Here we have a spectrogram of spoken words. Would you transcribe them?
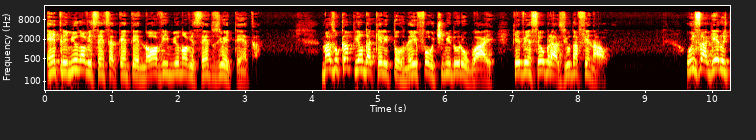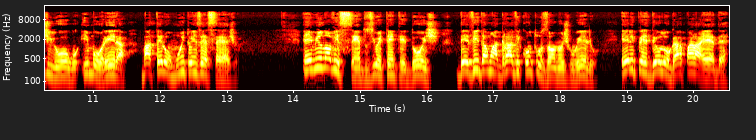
entre 1979 e 1980. Mas o campeão daquele torneio foi o time do Uruguai, que venceu o Brasil na final. Os zagueiros Diogo e Moreira bateram muito em Zé Sérgio. Em 1982, devido a uma grave contusão no joelho, ele perdeu o lugar para Éder,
